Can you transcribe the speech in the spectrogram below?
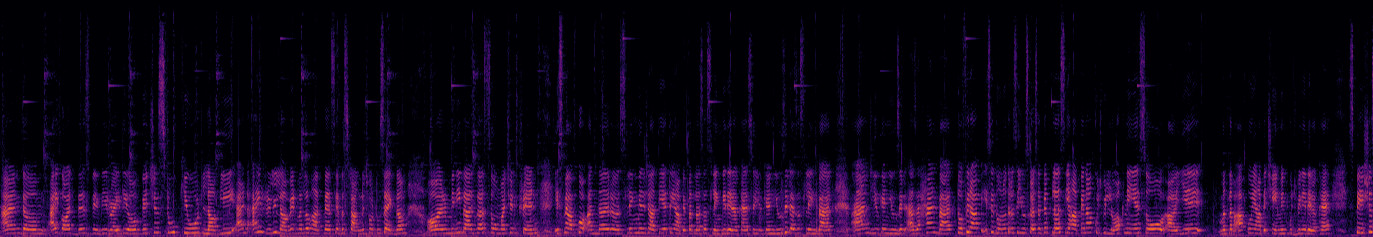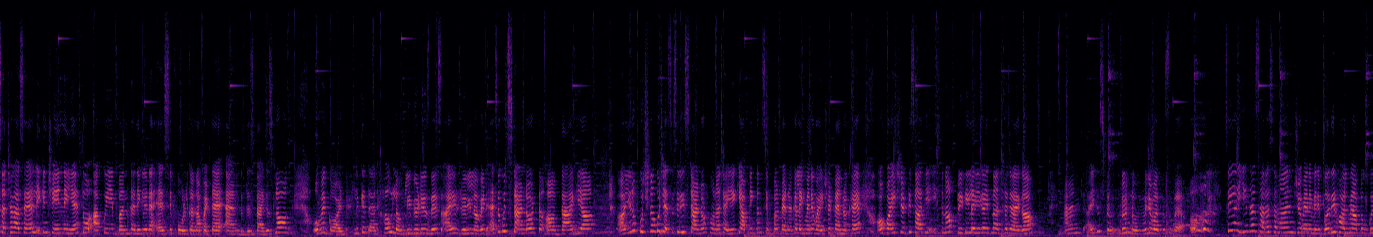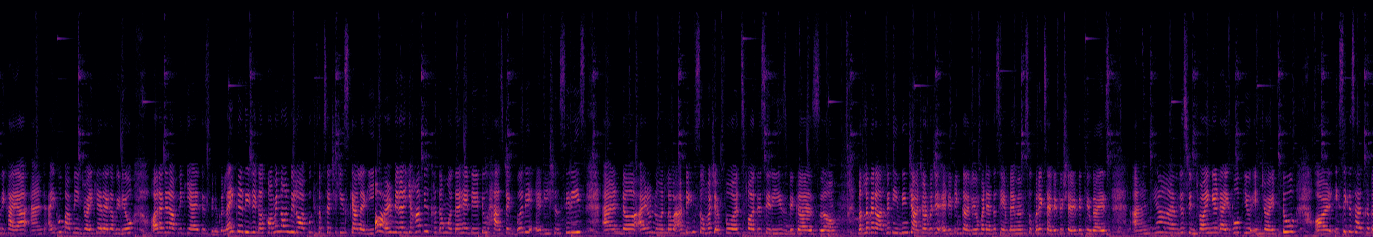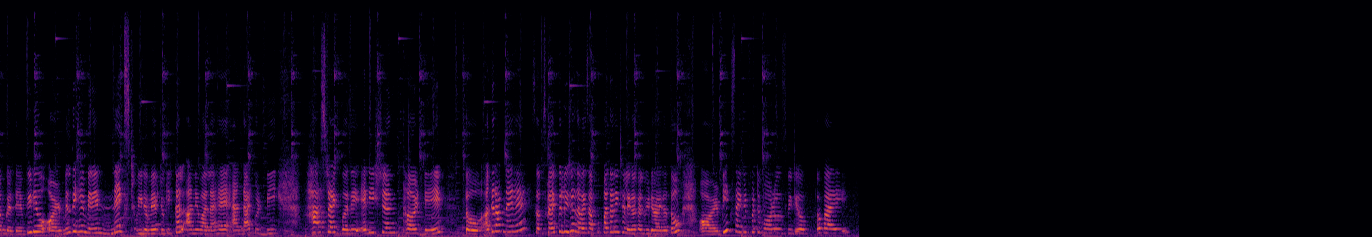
And I got this baby right your which is too cute lovely and I really love it मतलब हाथ में ऐसे बस टांगना छोटू सा एकदम। और mini bags are so much in trend इसमें आपको अंदर स्लिंग uh, मिल जाती है तो यहाँ पे पतला सा स्लिंग भी दे रखा है। So you can use it as a sling bag and you can use it as a handbag तो फिर आप इसे दोनों तरह से यूज़ कर सकते हैं। प्लस यहाँ पे ना कुछ भी लॉक नहीं है सो uh, ये मतलब आपको यहाँ पे चेन वेन कुछ भी नहीं दे रखा है। स्पेशियस अच्छा खासा है लेकिन चेन नहीं है। तो आपको ये बंद करने के लिए ना ऐसे फोल्ड करना पड़ता है and this bag is locked oh my god look at that how lovely beauty is this I really love it ऐसा कुछ स्टैंड आउट बैग या यू uh, नो कुछ ना कुछ एसेसरी स्टैंड आउट होना चाहिए कि आपने एकदम सिंपल पहन रखा है लाइक मैंने व्हाइट शर्ट पहन रखा है और व्हाइट शर्ट के साथ ये इतना प्रिटी लगेगा इतना अच्छा जाएगा and I just don't know मुझे बहुत पसंद आया oh. सो so, या ये था सारा सामान जो मैंने मेरे बर्थडे हॉल में आप लोगों को दिखाया एंड आई होप आपने इन्जॉय किया रहेगा वीडियो और अगर आपने किया है तो इस वीडियो को लाइक कर दीजिएगा। कमेंट डाउन बिलो आपको सबसे अच्छी चीज़ क्या लगी। और मेरा यहाँ पे खत्म होता है day two hashtag birthday edition series and I don't know मतलब I am taking so much efforts for this series because मतलब मैं रात में तीन तीन चार चार बजे एडिटिंग कर रही हूँ but at the same time I am super excited to share with you guys and yeah I am just enjoying it I hope you enjoy too और इसी के साथ ख़त्म करते हैं वीडियो और मिलते हैं मेरे नेक्स्ट वीडियो में, जो कि कल आने वाला है. And that would be hashtag birthday edition third day तो अगर आप नए हैं सब्सक्राइब कर लीजिए अदरवाइज़ आपको पता नहीं चलेगा कल वीडियो आएगा तो. और be excited for tomorrow's video bye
